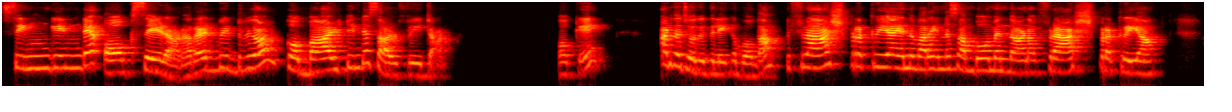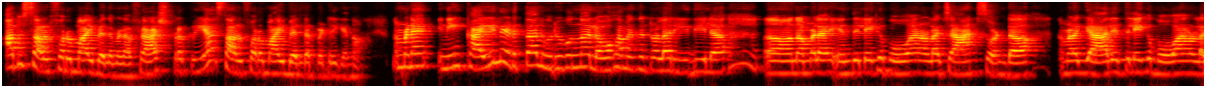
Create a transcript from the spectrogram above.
സിങ്കിന്റെ ഓക്സൈഡ് ആണ്. റെഡ് വിഡ്രിയോൾ കൊബാൾട്ടിന്റെ സൾഫേറ്റ് ആണ്. ഓക്കെ അടുത്ത ചോദ്യത്തിലേക്ക് പോകാം. ഫ്രാഷ് പ്രക്രിയ എന്ന് പറയുന്ന സംഭവം എന്താണ്? ഫ്രാഷ് പ്രക്രിയ. അത് സൾഫറുമായി ബന്ധപ്പെട്ട ഫ്രാഷ് പ്രക്രിയ സൾഫറുമായി ബന്ധപ്പെട്ടിരിക്കുന്നു. നമ്മുടെ ഇനി കയ്യിലെടുത്താൽ ഉരുകുന്ന ലോഹം എന്നിട്ടുള്ള രീതിയിൽ നമ്മൾ എന്തിലേക്ക് പോകാനുള്ള ചാൻസ് ഉണ്ട്. നമ്മളെ ഗാലിയത്തിലേക്ക് പോകാനുള്ള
